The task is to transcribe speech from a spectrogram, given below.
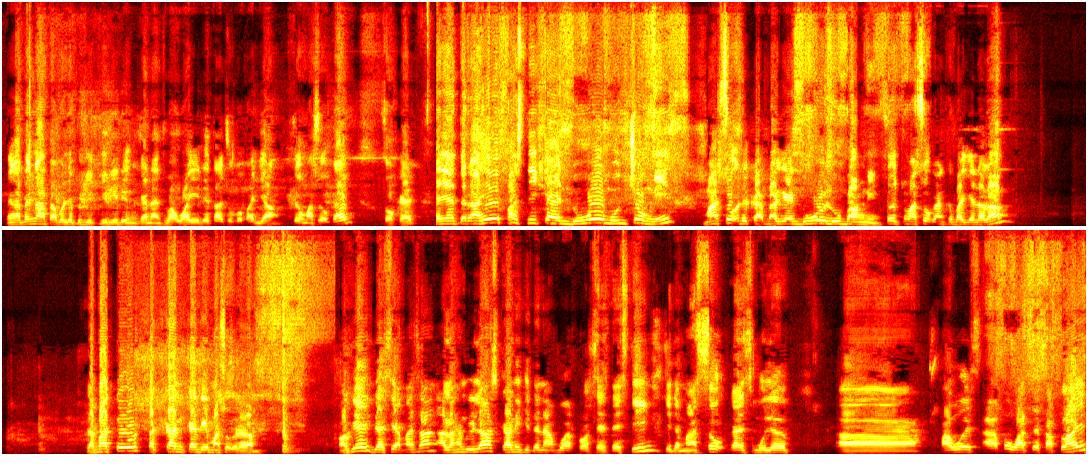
Tengah-tengah tak boleh pergi kiri dengan kanan sebab wire dia tak cukup panjang. Kita masukkan soket. Dan yang terakhir pastikan dua muncung ni masuk dekat bahagian dua lubang ni. So masukkan ke bahagian dalam. Lepas tu tekankan dia masuk ke dalam. Okey, dah siap pasang. Alhamdulillah sekarang kita nak buat proses testing. Kita masukkan semula uh, power apa water supply.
